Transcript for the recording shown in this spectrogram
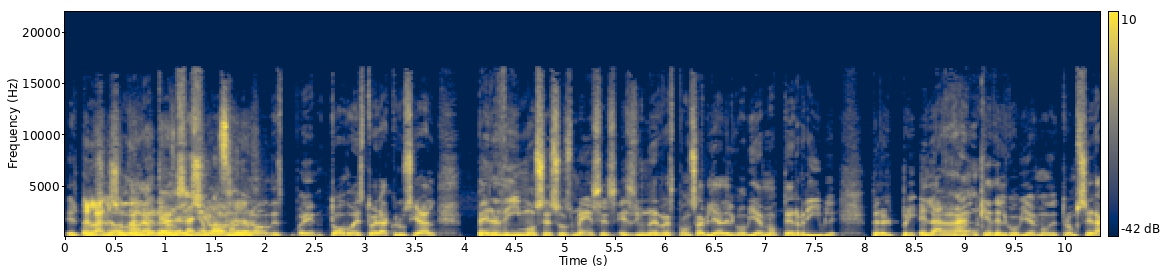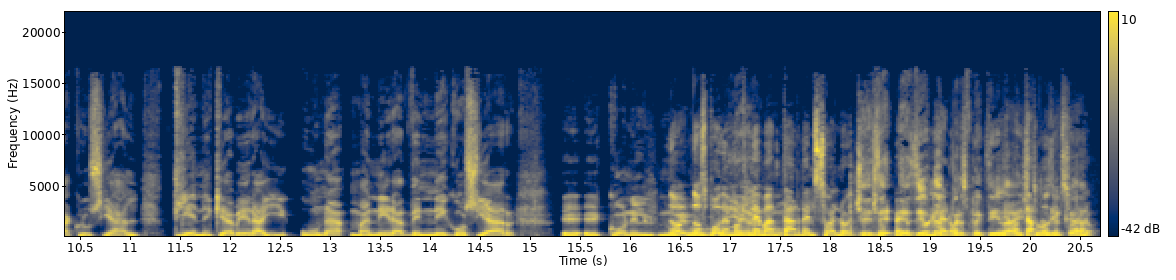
el El año proceso de la año transición. ¿no? Después, todo esto era crucial. Perdimos esos meses, es de una irresponsabilidad del gobierno terrible. Pero el, pri- el arranque del gobierno de Trump será crucial. Tiene que haber ahí una manera de negociar eh, eh, con el No, nuevo nos podemos gobierno. levantar del suelo, Chucho, Desde- pero- desde una pero perspectiva histórica.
